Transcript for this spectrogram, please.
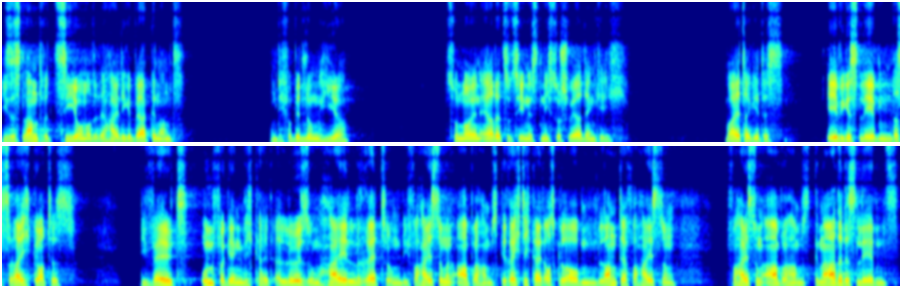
Dieses Land wird Zion oder der heilige Berg genannt. Und die Verbindung hier zur neuen Erde zu ziehen, ist nicht so schwer, denke ich. Weiter geht es. Ewiges Leben, das Reich Gottes, die Welt, Unvergänglichkeit, Erlösung, Heil, Rettung, die Verheißungen Abrahams, Gerechtigkeit aus Glauben, Land der Verheißung, Verheißung Abrahams, Gnade des Lebens,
